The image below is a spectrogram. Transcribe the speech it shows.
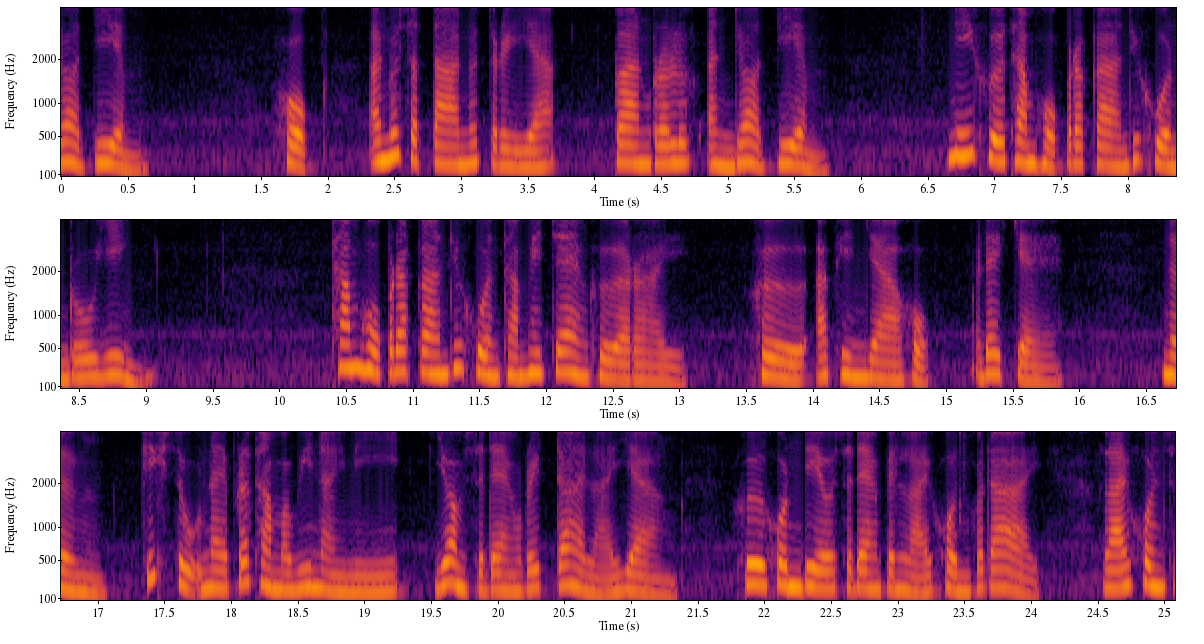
ยอดเยี่ยม 6. อนุสตานุตริยะ การระลึกอันยอดเยี่ยม นี้คือทำหกประการที่ควรรู้ยิ่งทำหกประการที่ควรทำให้แจ้งคืออะไร คืออภิญญาหกได้แก่ 1. ภิกษุในพระธรรมวินัยนี้ย่อมแสดงฤทธิ์ได้หลายอย่าง คือคนเดียวแสดงเป็นหลายคนก็ได้ หลายคนแส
